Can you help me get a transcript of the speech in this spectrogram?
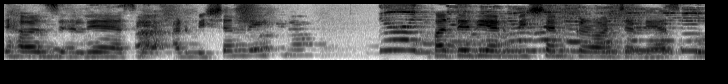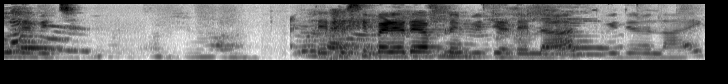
ਤੇ ਹੁਣ ਚੱਲੇ ਆ ਅਸੀਂ ਐਡਮਿਸ਼ਨ ਲਈ। ਫਤਿਹ ਦੀ ਐਡਮਿਸ਼ਨ ਕਰਾਉਣ ਚੱਲੇ ਆ ਸਕੂਲ ਦੇ ਵਿੱਚ। तो तुम बने रहे अपने वीडियो के लाल। वीडियो में लाइक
